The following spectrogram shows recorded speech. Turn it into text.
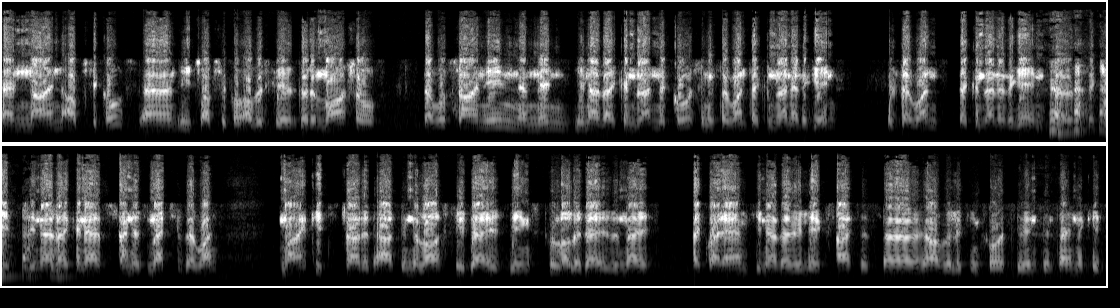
and nine obstacles, and each obstacle obviously has got a marshal, They will sign in, and then you know they can run the course, and if they want, they can run it again. If they want, they can run it again. So the kids, you know, they can have fun as much as they want. My kids tried it out in the last few days, being school holidays, and they they're quite amped. You know, they're really excited. So yeah, we're looking forward to entertaining the kids.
